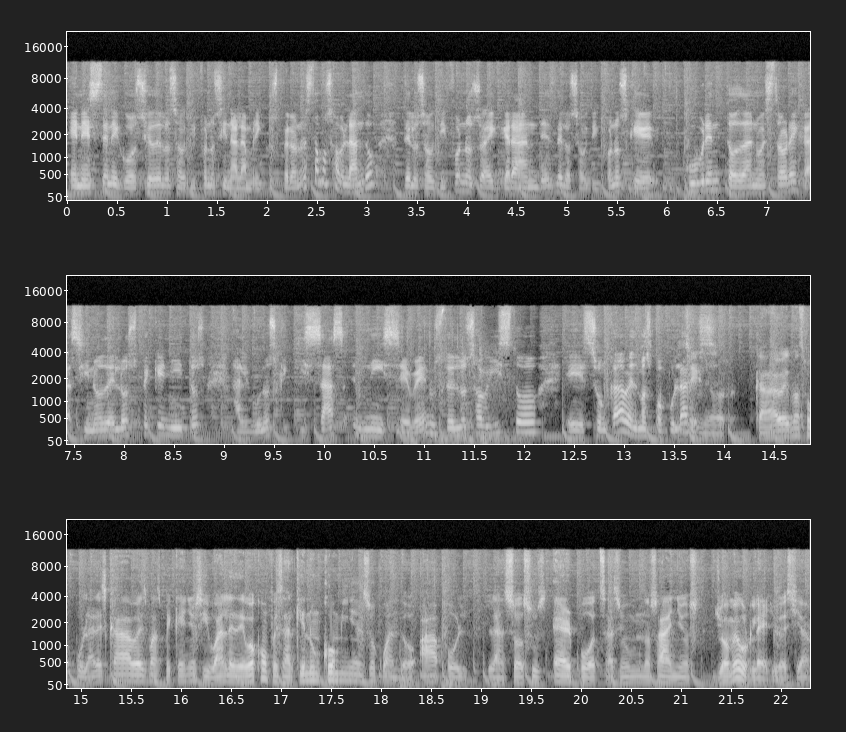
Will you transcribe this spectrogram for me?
en este negocio de los audífonos inalámbricos, pero no estamos hablando de los audífonos eh, grandes, de los audífonos que cubren toda nuestra oreja, sino de los pequeñitos, algunos que quizás ni se ven. Usted los ha visto, eh, son cada vez más populares. Señor, cada vez más populares, cada vez más pequeños. Iván, le debo confesar que en un comienzo, cuando Apple lanzó sus AirPods hace unos años, yo me burlé. Yo decía, "Mm,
